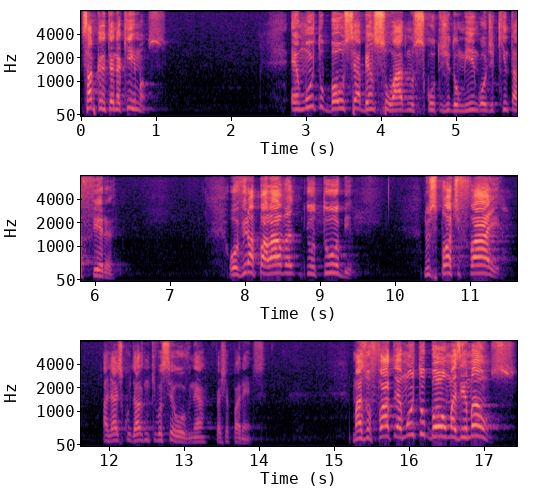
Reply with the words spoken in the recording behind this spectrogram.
Sabe o que eu entendo aqui, irmãos? É muito bom ser abençoado nos cultos de domingo ou de quinta-feira. Ouvir uma palavra no YouTube, no Spotify. Aliás, cuidado com o que você ouve, né? Fecha parênteses. Mas o fato é muito bom, mas irmãos,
